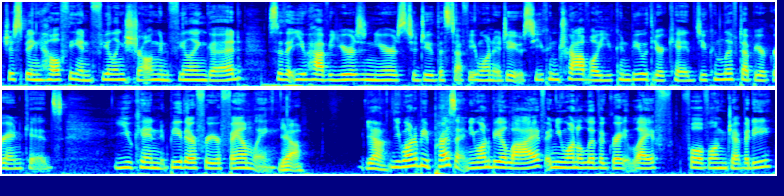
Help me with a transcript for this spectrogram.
just being healthy and feeling strong and feeling good so that you have years and years to do the stuff you want to do. So you can travel, you can be with your kids, you can lift up your grandkids, you can be there for your family. yeah yeah You want to be present, you want to be alive, and you want to live a great life full of longevity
